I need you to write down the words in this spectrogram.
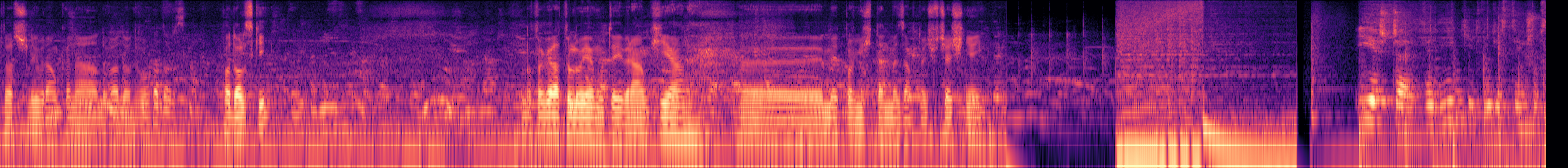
kto strzelił bramkę na 2 do 2? Podolski. Podolski? No to gratuluję mu tej bramki, ale e, my powinniśmy ten mecz zamknąć wcześniej. I jeszcze wyniki 26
